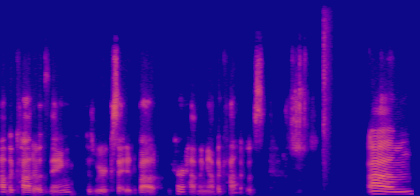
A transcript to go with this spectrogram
avocado thing because we were excited about her having avocados. Um,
